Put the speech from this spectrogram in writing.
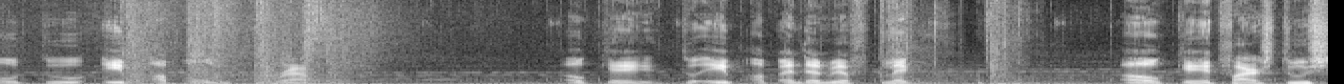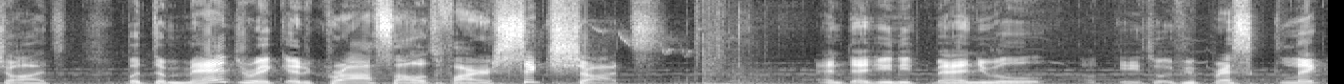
Oh, to aim up. Holy crap. Okay, to aim up and then we have click. Okay, it fires two shots. But the Mandrake and Crossout fire six shots. And then you need manual. Okay, so if you press click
